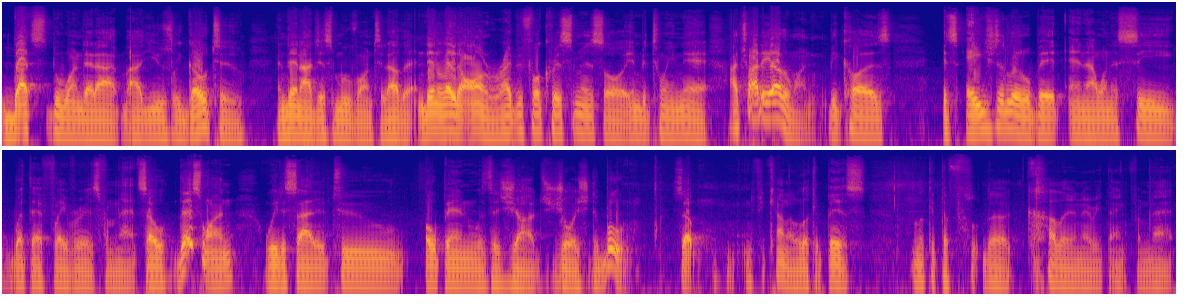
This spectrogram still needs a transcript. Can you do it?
that's the one that I, I usually go to. And then I just move on to the other. And then later on, right before Christmas or in between there, I try the other one because it's aged a little bit and I want to see what that flavor is from that. So this one we decided to open was the George, George. So if you kind of look at this, look at the, the color and everything from that.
